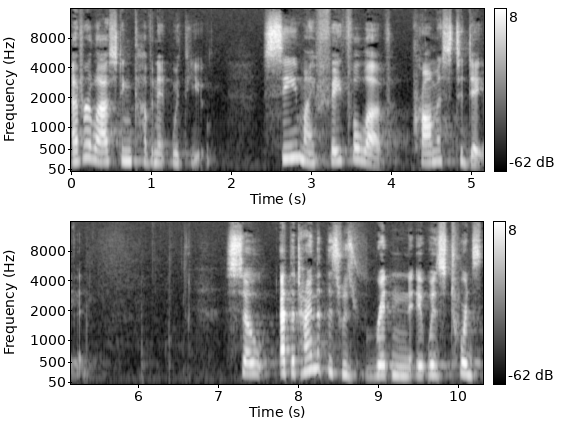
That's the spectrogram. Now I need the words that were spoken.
everlasting covenant with you. See my faithful love promised to David. So, at the time that this was written, it was towards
